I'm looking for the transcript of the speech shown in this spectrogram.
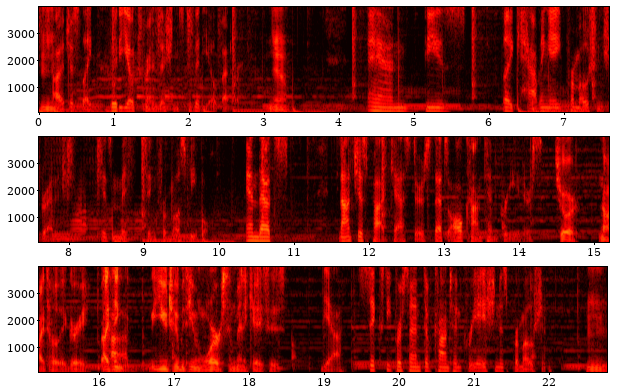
Hmm. Uh, just like video transitions to video better. yeah. And these, like having a promotion strategy, is missing for most people. And that's not just podcasters, that's all content creators. Sure. No, I totally agree. I think Um, YouTube is even worse in many cases. Yeah, 60% of content creation is promotion. Hmm.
